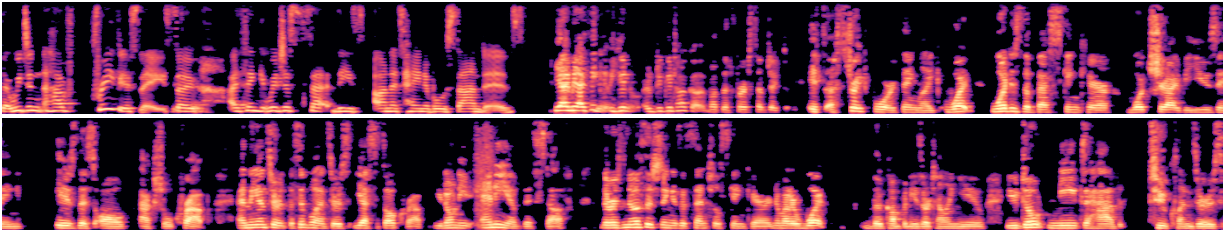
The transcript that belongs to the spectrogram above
that we didn't have previously. So I think we just set these unattainable standards Yeah, I mean, I think you can you can talk about the first subject. It's a straightforward thing. Like, what what is the best skincare? What should I be using? Is this all actual crap? And the answer, the simple answer is yes, it's all crap. You don't need any of this stuff. There is no such thing as essential skincare, no matter what the companies are telling you. You don't need to have two cleansers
